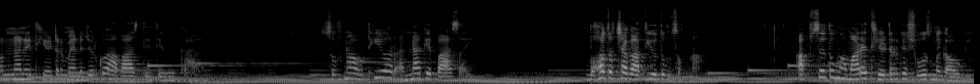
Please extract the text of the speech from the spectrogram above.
अन्ना ने थिएटर मैनेजर को आवाज़ देते हुए कहा। सुफना उठी और अन्ना के पास आई। बहुत अच्छा गाती हो तुम सपना अब से तुम हमारे थिएटर के शोज़ में गाओगी।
